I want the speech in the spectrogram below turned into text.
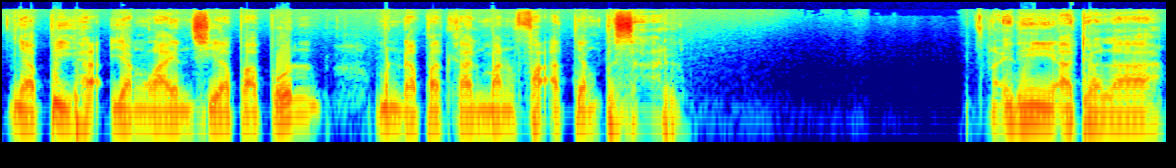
ya pihak yang lain siapa pun mendapatkan manfaat yang besar. Nah, ini adalah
